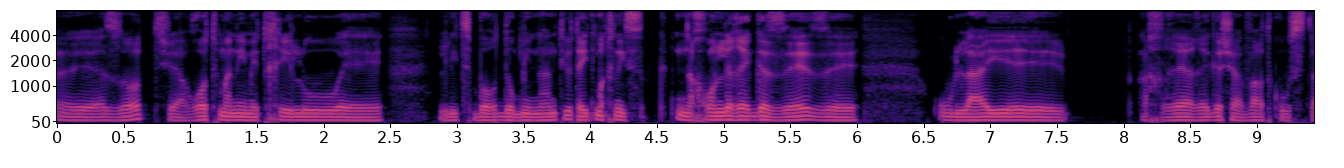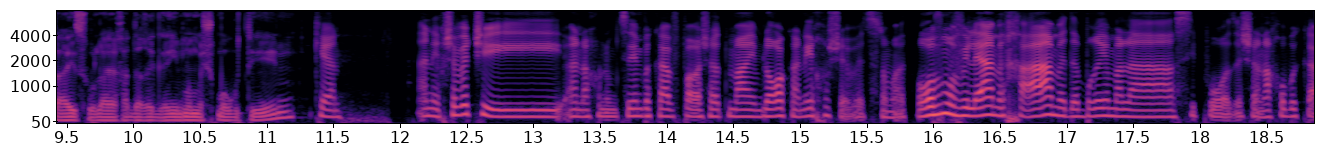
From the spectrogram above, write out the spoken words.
אה, הזאת, שהרוטמנים התחילו אה, לצבור דומיננטיות, היית מכניס, נכון לרגע זה, זה אולי אחרי הרגע שעברת קורס טייס, אולי אחד הרגעים המשמעותיים? כן. אני חושבת שאנחנו נמצאים בקו פרשת מים, לא רק אני חושבת, זאת אומרת, רוב מובילי המחאה מדברים על הסיפור הזה, שאנחנו בקו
